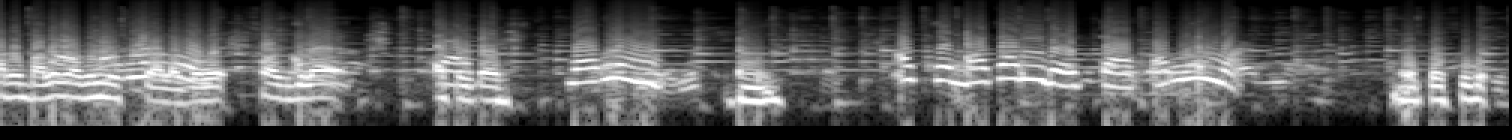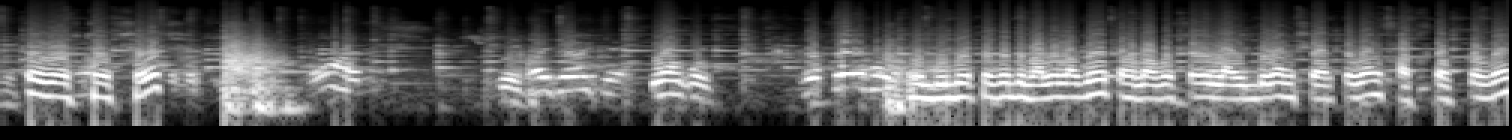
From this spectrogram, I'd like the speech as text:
আরও ভালোভাবে মিক্স করা লাগবে। সসগুলা আচ্ছা বাজার দেখতে পারি না এটা রোস্টের শেষ। এই ভিডিওটা যদি ভালো লাগে তাহলে অবশ্যই লাইক দিবেন শেয়ার করবেন সাবস্ক্রাইব করবেন।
